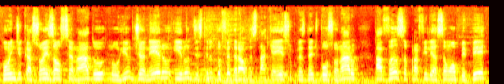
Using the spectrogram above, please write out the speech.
com indicações ao Senado no Rio de Janeiro e no Distrito Federal. Destaque é esse: o presidente Bolsonaro avança para filiação ao PP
